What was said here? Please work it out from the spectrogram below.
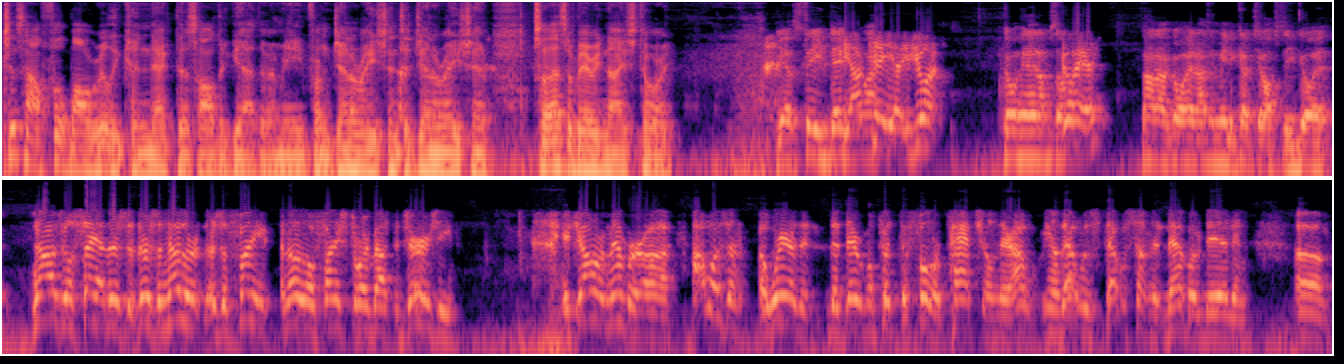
just how football really connects us all together. I mean, from generation to generation. So that's a very nice story. Yeah, Steve. David Yeah, I'll White- tell you. If you want, Go ahead. I'm sorry. go ahead. No, no, go ahead. I didn't mean to cut you off, Steve. Go ahead. No, I was going to say there's there's another there's a funny another little funny story about the jersey. If y'all remember, uh, I wasn't aware that, that they were going to put the Fuller patch on there. I you know that was that was something that Dabo did, and um,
